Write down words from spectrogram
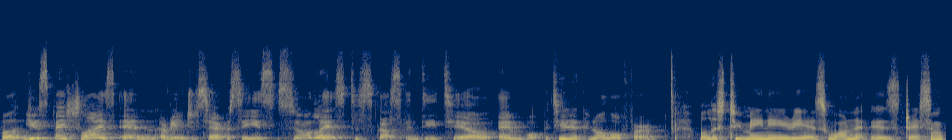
Well, you specialise in a range of services, so let's discuss in detail um, what can all offer. Well, there's two main areas. One is dressing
